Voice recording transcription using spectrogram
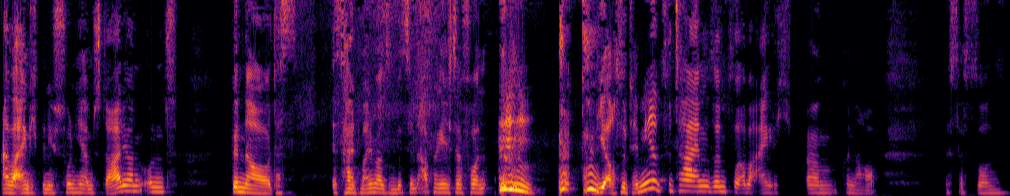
Aber eigentlich bin ich schon hier im Stadion und genau, das ist halt manchmal so ein bisschen abhängig davon, wie auch so Termine zu teilen sind, so, aber eigentlich, ähm, genau ist das so ein.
